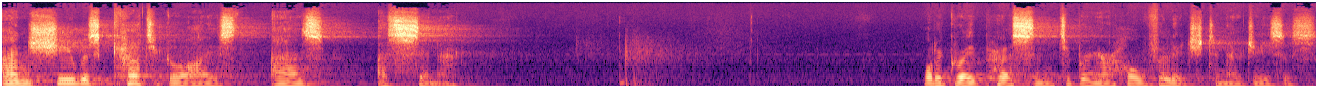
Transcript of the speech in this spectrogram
and she was categorized as a sinner. What a great person to bring our whole village to know Jesus.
